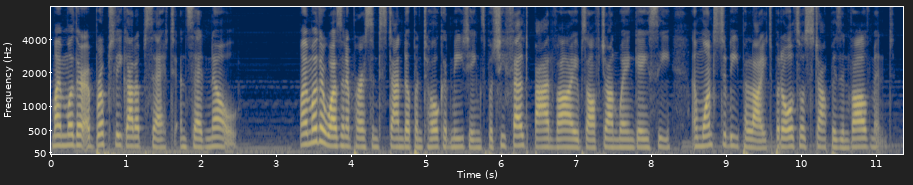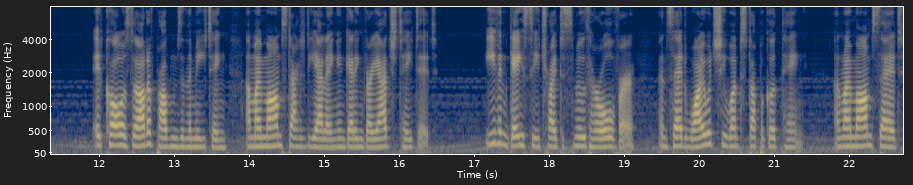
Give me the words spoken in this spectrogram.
my mother abruptly got upset and said no. My mother wasn't a person to stand up and talk at meetings, but she felt bad vibes off John Wayne Gacy and wanted to be polite but also stop his involvement. It caused a lot of problems in the meeting, and my mom started yelling and getting very agitated. Even Gacy tried to smooth her over and said, Why would she want to stop a good thing? And my mom said,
